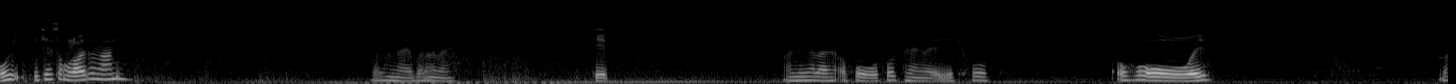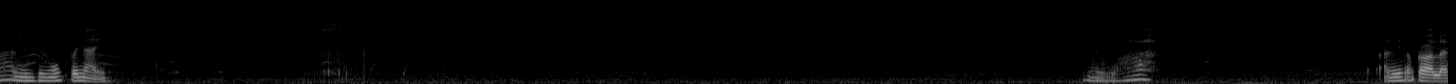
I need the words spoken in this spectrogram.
โอ้ย อีกแค่สองร้อยเท่านั้นบ้านหลังไหนบ้านหลังไหนเจ็ดอันนี้อะไร โอ้โห โคตรแพงเลยเย็ดโคตรโอ้โห บ้านมึงจะงกไปไหน ไหนวะ อันนี้ต้องการอะไร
